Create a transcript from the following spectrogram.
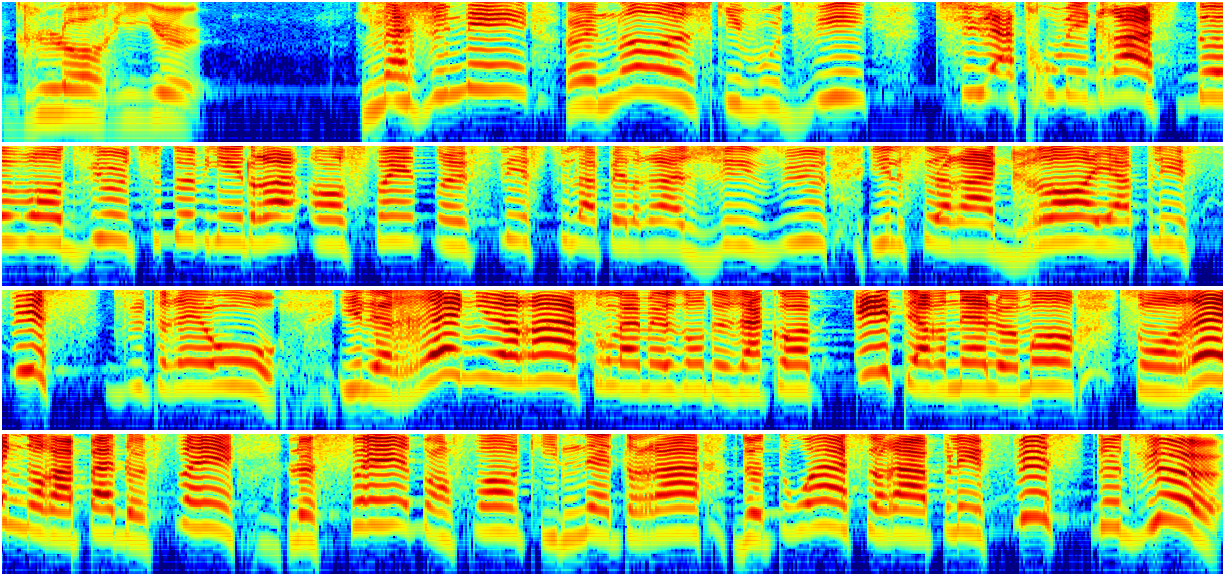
glorieux Imaginez un ange qui vous dit, tu as trouvé grâce devant Dieu, tu deviendras enceinte un fils, tu l'appelleras Jésus, il sera grand et appelé fils du Très-Haut. Il régnera sur la maison de Jacob éternellement, son règne n'aura pas de fin. Le saint enfant qui naîtra de toi sera appelé fils de Dieu.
